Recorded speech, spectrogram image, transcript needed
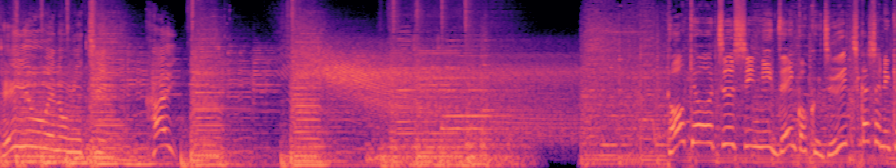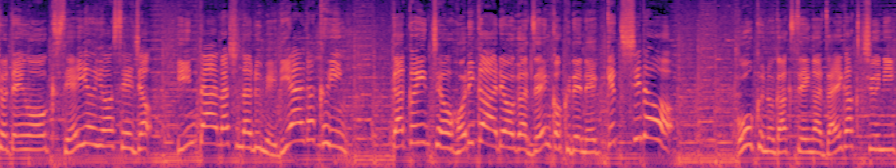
声優への道会東京を中心に全国11カ所に拠点を置く声優養成所インターナショナルメディア学院学院長堀川亮が全国で熱血指導。多くの学生が在学中に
